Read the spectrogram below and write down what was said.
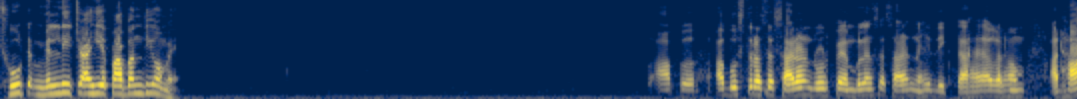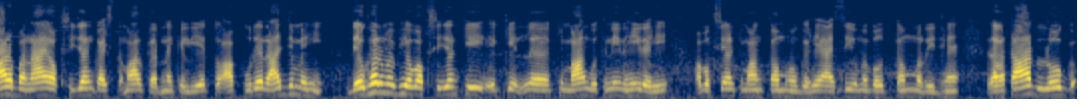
छूट मिलनी चाहिए पाबंदियों में? आप अब उस तरह से सारण रोड पे एंबुलेंस का सारण नहीं दिखता है। अगर हम आधार बनाए ऑक्सीजन का इस्तेमाल करने के लिए तो आप पूरे राज्य में ही देवघर में भी अब ऑक्सीजन की, की, की मांग उतनी नहीं रही। अब ऑक्सीजन की मांग कम हो गई है आईसीयू में बहुत कम मरीज़ हैं। लगातार लोग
